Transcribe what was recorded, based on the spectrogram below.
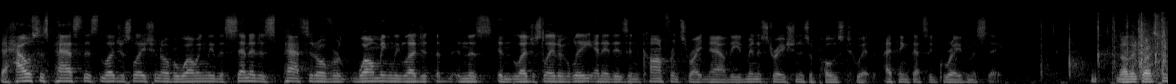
The House has passed this legislation overwhelmingly. The Senate has passed it overwhelmingly in this in legislatively, and it is in conference right now. The administration is opposed to it. I think that's a grave mistake. Another question?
